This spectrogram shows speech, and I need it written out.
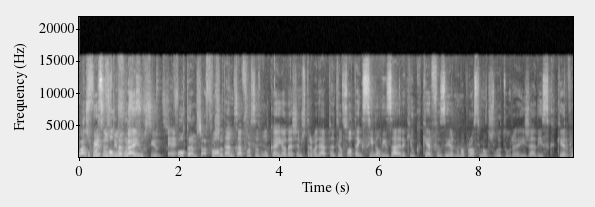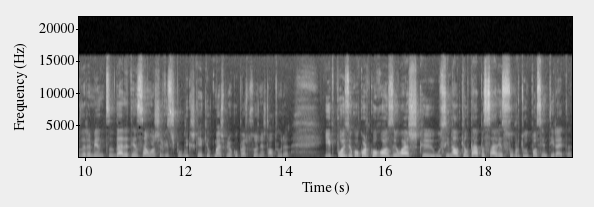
às forças de bloqueio. Suficiente. É. Voltamos à força Voltamos de bloqueio. à força de bloqueio ou deixem-nos trabalhar. Portanto, ele só tem que sinalizar aquilo que quer fazer numa próxima legislatura e já disse que quer verdadeiramente dar atenção aos serviços públicos, que é aquilo que mais preocupa as pessoas nesta altura. E depois, eu concordo com a Rosa, eu acho que o sinal que ele está a passar é sobretudo para o centro-direita,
